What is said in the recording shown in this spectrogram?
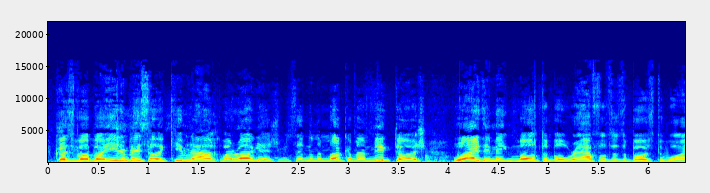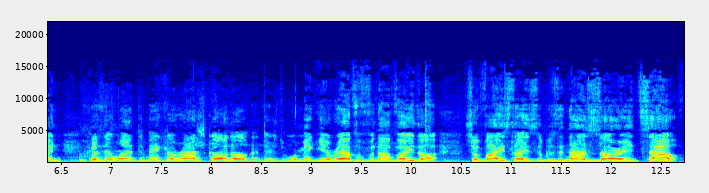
Because v'ba'in and v'salakim na'ach baragesh. We said in the makam mikdash. Why they make multiple raffles as opposed to one? Because they wanted to make a rash kodol that there's, we're making a raffle for the avodah. So vice versa was in the Azara itself.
